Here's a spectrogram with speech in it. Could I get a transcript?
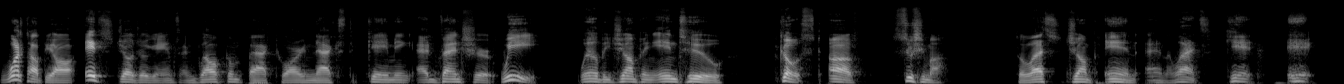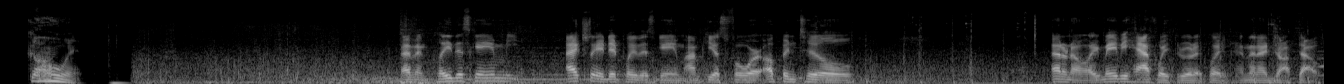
What's up, y'all? It's JoJo Games, and welcome back to our next gaming adventure. We will be jumping into Ghost of Tsushima. So let's jump in and let's get it going. I haven't played this game. Actually, I did play this game on PS4 up until I don't know, like maybe halfway through it I played, and then I dropped out.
